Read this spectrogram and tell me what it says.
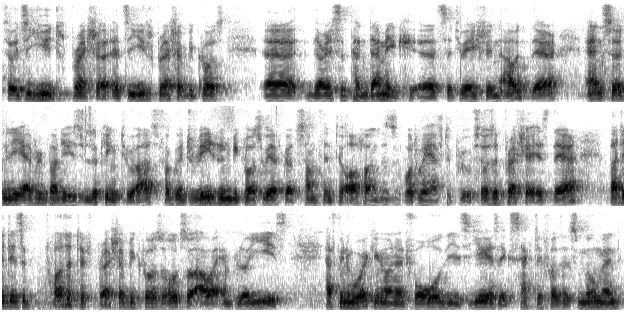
So it's a huge pressure. It's a huge pressure because uh, there is a pandemic uh, situation out there, and certainly everybody is looking to us for good reason because we have got something to offer, and this is what we have to prove. So the pressure is there, but it is a positive pressure because also our employees have been working on it for all these years exactly for this moment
